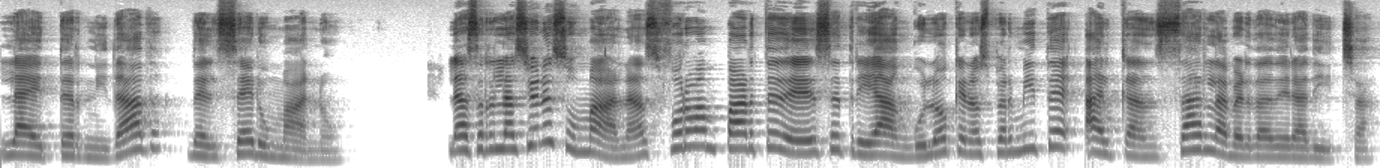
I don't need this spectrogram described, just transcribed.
la eternidad del ser humano. Las relaciones humanas forman parte de ese triángulo que nos permite alcanzar la verdadera dicha.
